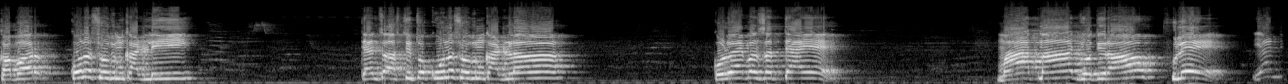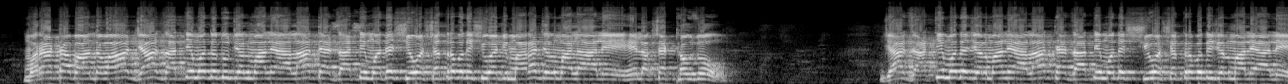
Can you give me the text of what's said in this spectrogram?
कबर कोण शोधून काढली? त्यांचं अस्तित्व कोण शोधून काढलं? कोण आहे पण सत्य आहे. महात्मा ज्योतिराव फुले यांनी मराठा बांधवा ज्या जातीमध्ये तू जन्माला आला त्या जातीमध्ये शिव छत्रपती शिवाजी महाराज जन्माला आले हे लक्षात ठेवजो. ज्या जातीमध्ये जन्माले आला त्या जातीमध्ये शिव छत्रपती जन्माले आले.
